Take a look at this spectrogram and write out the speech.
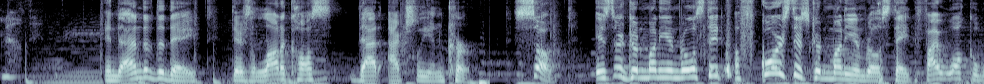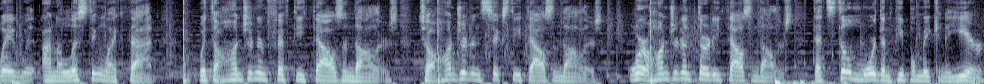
nothing. In the end of the day, there's a lot of costs that actually incur. So, is there good money in real estate? Of course there's good money in real estate. If I walk away with on a listing like that with $150,000 to $160,000 or $130,000. That's still more than people make in a year.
